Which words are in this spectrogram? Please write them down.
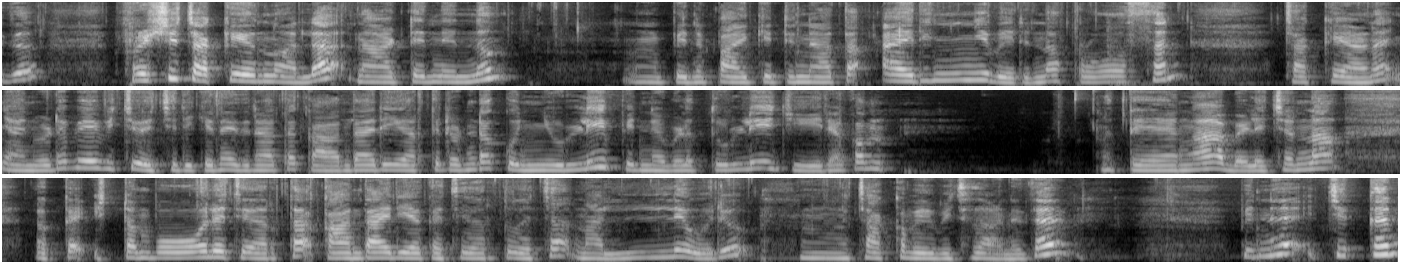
ഇത് ഫ്രഷ് ചക്കയൊന്നുമല്ല നാട്ടിൽ നിന്നും പിന്നെ പാക്കറ്റിനകത്ത് അരിഞ്ഞ് വരുന്ന ഫ്രോസൺ ചക്കയാണ് ഞാനിവിടെ വേവിച്ച് വെച്ചിരിക്കുന്നത്. ഇതിനകത്ത് കാന്താരി ചേർത്തിട്ടുണ്ട് കുഞ്ഞുള്ളി പിന്നെ വെളുത്തുള്ളി ജീരകം തേങ്ങ വെളിച്ചെണ്ണ ഒക്കെ ഇഷ്ടംപോലെ ചേർത്ത കാന്താരിയൊക്കെ ചേർത്ത് വെച്ച നല്ല ഒരു ചക്ക വേവിച്ചതാണിത്. പിന്നെ ചിക്കൻ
